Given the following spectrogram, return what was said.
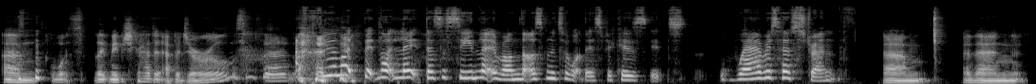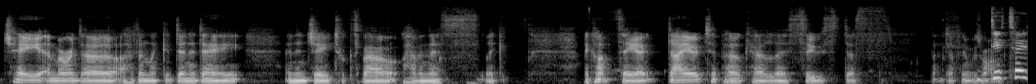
um, what's like? Maybe she had an epidural or something. I feel like, but like, late, there's a scene later on that I was going to talk about this because it's where is her strength? Um, and then Che and Miranda are having like a dinner date, and then Che talks about having this like I can't say it diotypocalysustus. That definitely was wrong. Ditto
